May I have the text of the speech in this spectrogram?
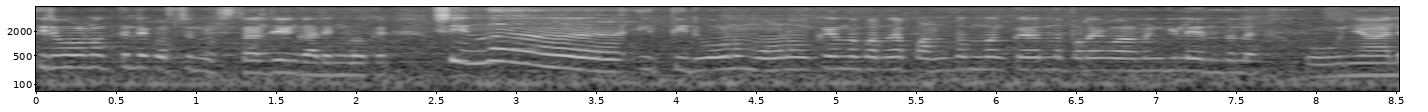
തിരുവോണത്തിന്റെ കുറച്ച് നൊസ്റ്റാൾജിയും കാര്യങ്ങളൊക്കെ. പക്ഷെ ഇന്ന് ഈ തിരുവോണം ഓണമൊക്കെ എന്ന് പറഞ്ഞാൽ പണ്ടെന്നൊക്കെ എന്ന് പറയുവാണെങ്കിൽ എന്തല്ലേ? ഊഞ്ഞാൽ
